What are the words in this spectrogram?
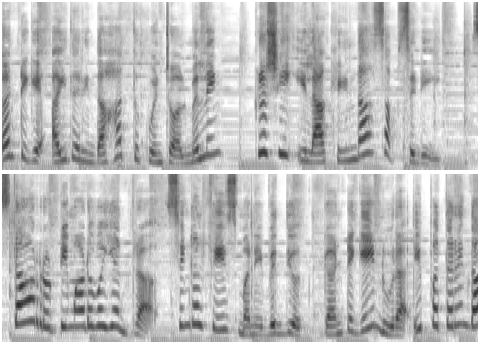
ಗಂಟೆಗೆ ಐದರಿಂದ ಹತ್ತು ಕ್ವಿಂಟಾಲ್ ಮಿಲ್ಲಿಂಗ್ ಕೃಷಿ ಇಲಾಖೆಯಿಂದ ಸಬ್ಸಿಡಿ. ಸ್ಟಾರ್ ರೊಟ್ಟಿ ಮಾಡುವ ಯಂತ್ರ ಸಿಂಗಲ್ ಫೇಸ್ ಮನೆ ವಿದ್ಯುತ್ ಗಂಟೆಗೆ ನೂರ ಇಪ್ಪತ್ತರಿಂದ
